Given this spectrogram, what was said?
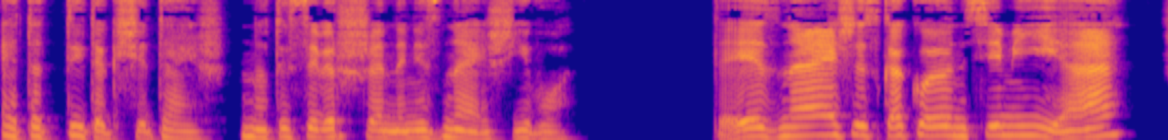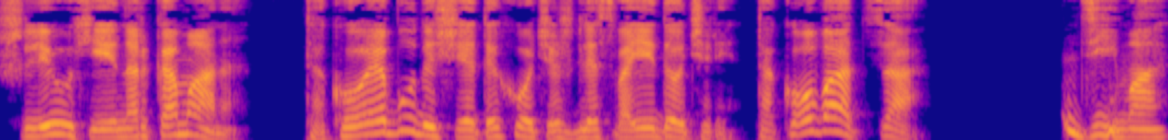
«Это ты так считаешь, но ты совершенно не знаешь его». «Ты знаешь, из какой он семьи, а? Шлюхи и наркомана. Такое будущее ты хочешь для своей дочери? Такого отца?» «Дима!»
